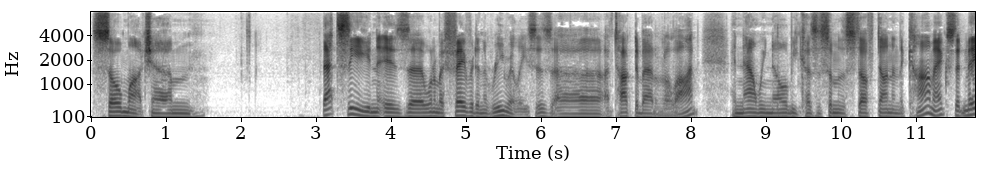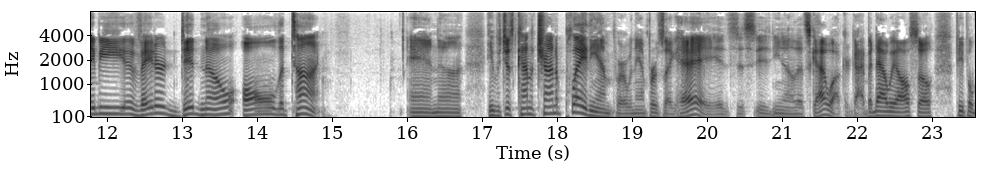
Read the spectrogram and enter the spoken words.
so much. Um, that scene is uh, one of my favorite in the re-releases. Uh, I've talked about it a lot, and now we know because of some of the stuff done in the comics that maybe Vader did know all the time and uh, he was just kind of trying to play the emperor when the emperor's like, "Hey, it's just you know that Skywalker guy." But now we also people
